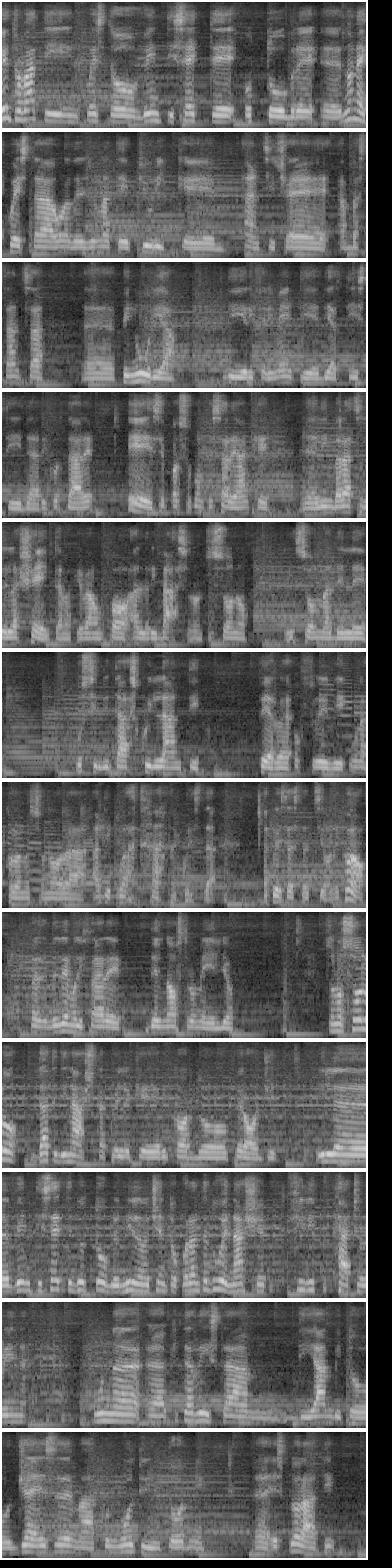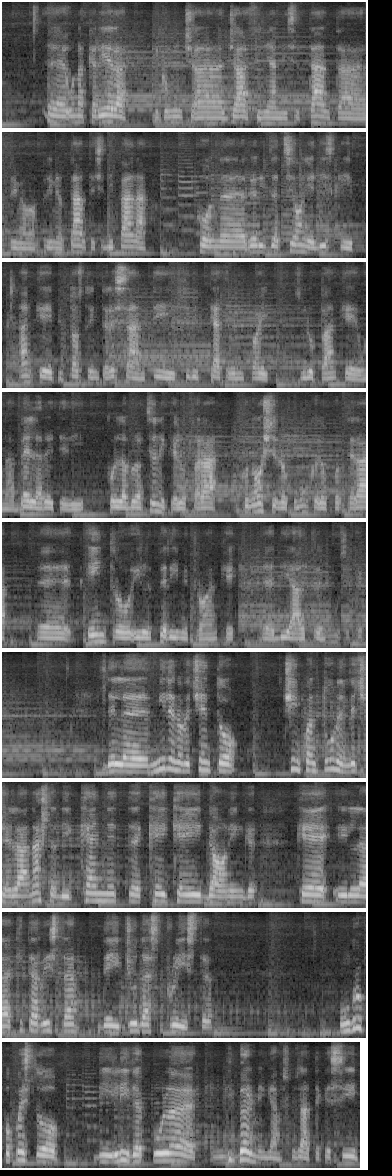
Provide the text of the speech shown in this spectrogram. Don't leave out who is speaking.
Speaker 1: Bentrovati in questo 27 ottobre, eh, non è questa una delle giornate più ricche, anzi c'è abbastanza eh, penuria di riferimenti e di artisti da ricordare. E se posso confessare anche eh, l'imbarazzo della scelta, ma che va un po' al ribasso, non ci sono insomma delle possibilità squillanti per offrirvi una colonna sonora adeguata a questa, a questa stazione. Però vedremo di fare del nostro meglio. Sono solo date di nascita quelle che ricordo per oggi. Il 27 di ottobre 1942 nasce Philip Catherine, un uh, chitarrista di ambito jazz ma con molti dintorni eh, esplorati, eh, una carriera che comincia già a fine anni 70, prima, primi 80 e si dipana con eh, realizzazioni e dischi anche piuttosto interessanti. Philip Catherine poi sviluppa anche una bella rete di collaborazioni che lo farà conoscere o comunque lo porterà eh, entro il perimetro anche eh, di altre musiche. Del 1900 51 invece è la nascita di Kenneth K.K. Downing, che è il chitarrista dei Judas Priest, un gruppo questo di Liverpool, di Birmingham, scusate, che si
